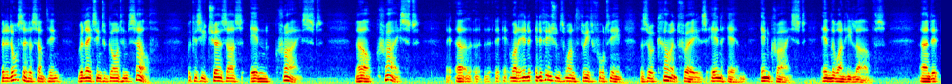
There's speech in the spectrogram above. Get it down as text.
but it also has something relating to God himself, because he chose us in Christ. Now, Christ uh, well, in, in, Ephesians 1 3 to 14, there's a recurrent phrase in Him, in Christ, in the one He loves. And it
